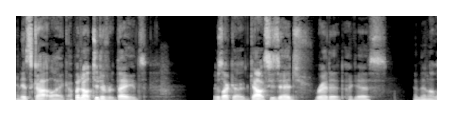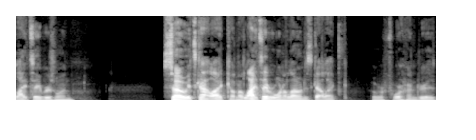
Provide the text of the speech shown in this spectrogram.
And it's got like I put it on two different things. There's like a Galaxy's Edge Reddit, I guess, and then a lightsabers one. So it's got like on the lightsaber one alone, it's got like over 400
